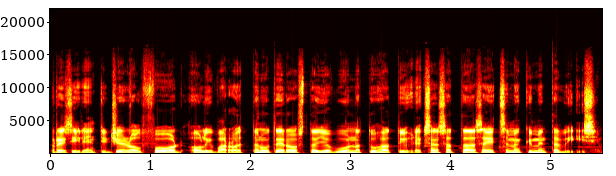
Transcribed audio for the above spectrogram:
Presidentti Gerald Ford oli varoittanut erosta jo vuonna 1975.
